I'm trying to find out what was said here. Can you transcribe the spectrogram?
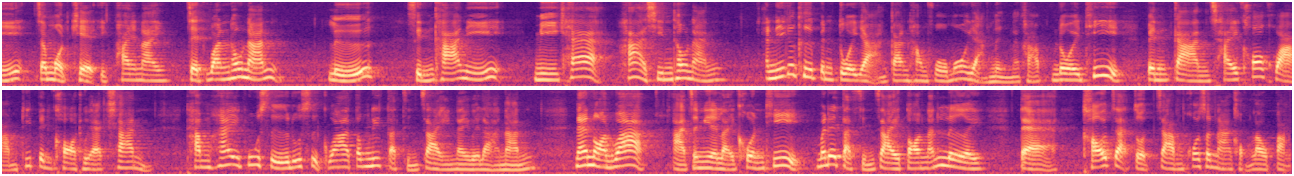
นี้จะหมดเขตอีกภายใน 7 วันเท่านั้น หรือ สินค้านี้มีแค่ 5 ชิ้นเท่านั้น อันนี้ก็คือเป็นตัวอย่างการทำโฟโมอย่างหนึ่งนะครับ โดยที่เป็นการใช้ข้อความที่เป็น call to action ทำให้ผู้ซื้อรู้สึกว่าต้องรีบตัดสินใจในเวลานั้น แน่นอนว่าอาจจะมีหลายคนที่ไม่ได้ตัดสินใจตอนนั้นเลย แต่ เขาจะจดจำโฆษณาของเราปัง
